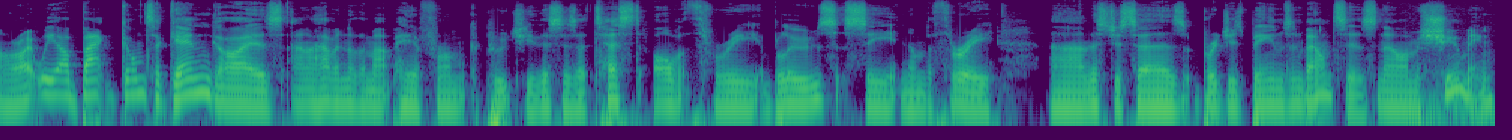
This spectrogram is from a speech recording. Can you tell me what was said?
All right, we are back once again, guys, and I have another map here from Capucci. This is a test of three blues, C number three, and this just says bridges, beams, and bounces. Now, I'm assuming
